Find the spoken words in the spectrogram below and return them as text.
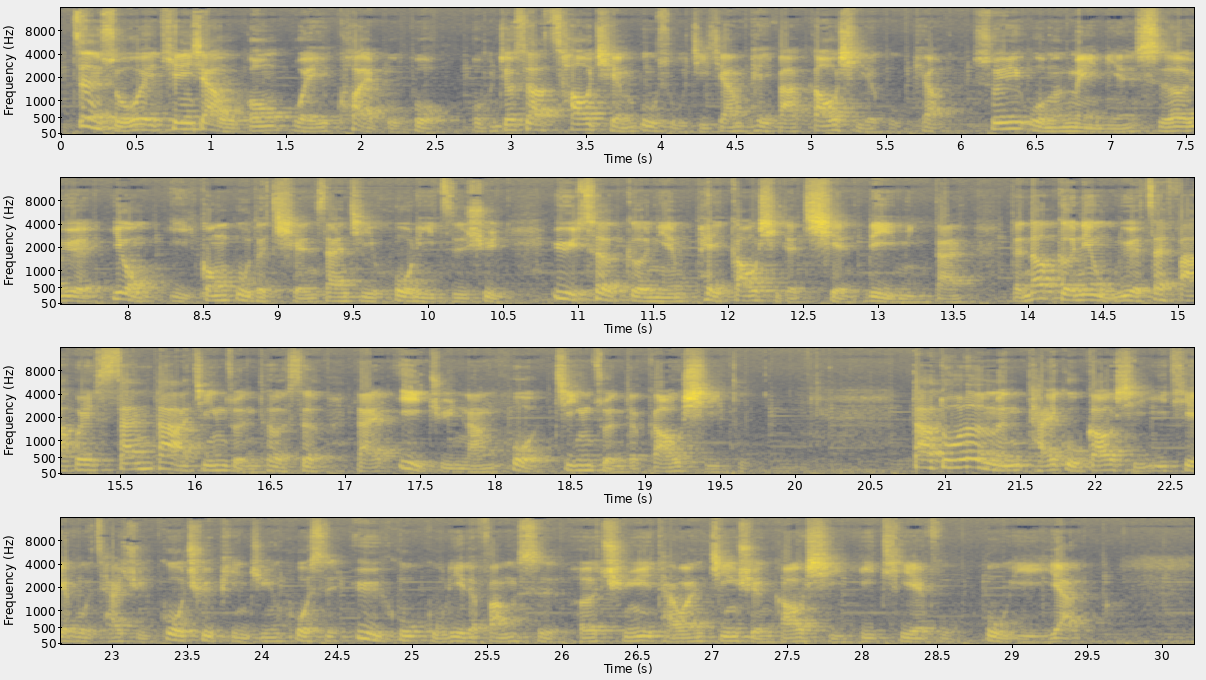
正所谓天下武功，唯快不破。我们就是要超前部署即将配发高息的股票，所以我们每年十二月用已公布的前三季获利资讯，预测隔年配高息的潜力名单。等到隔年五月，再发挥三大精准特色，来一举囊获精准的高息股。大多热门台股高息 ETF 采取过去平均或是预估股利的方式，和群益台湾精选高息 ETF 不一样。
